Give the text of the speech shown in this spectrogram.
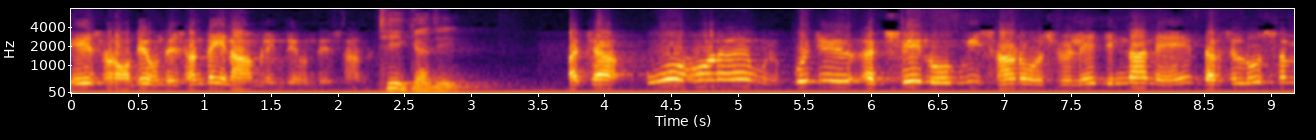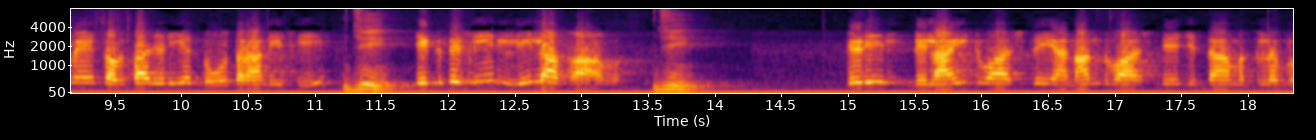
ਇਹ ਸੁਣਾਉਂਦੇ ਹੁੰਦੇ ਸਨ ਤੇ ਇਨਾਮ ਲੈਂਦੇ ਹੁੰਦੇ ਸਨ। ਠੀਕ ਹੈ ਜੀ। ਅੱਛਾ ਉਹ ਹੁਣ ਕੁਝ ਅੱਛੇ ਲੋਕ ਵੀ ਸਨ ਉਸ ਵੇਲੇ ਜਿਨ੍ਹਾਂ ਨੇ ਦਰਸਲ ਉਸ ਸਮੇਂ ਕਵਿਤਾ ਜਿਹੜੀ ਹੈ ਦੋ ਤਰ੍ਹਾਂ ਦੀ ਸੀ। ਜੀ। ਇੱਕ ਤੇ ਸੀ ਲੀਲਾ ਕਾਵ ਜੀ। ਜਿਹੜੀ ਡਿਲਾਈਟ ਵਾਸਤੇ ਆਨੰਦ ਵਾਸਤੇ ਜਿੱਦਾਂ ਮਤਲਬ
